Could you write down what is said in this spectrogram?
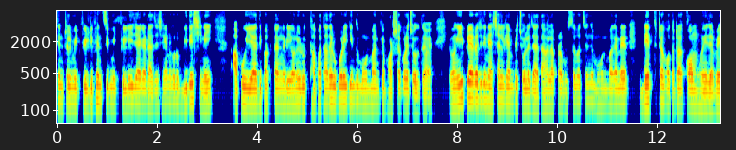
সেন্ট্রাল মিডফিল্ড ডিফেন্সিভ মিডফিল্ড এই জায়গাটা আছে, সেখানে কোনো বিদেশি নেই। আপুইয়া দীপক টাংরি, অনিরুদ্ধ থাপা, তাদের উপরেই কিন্তু মোহনবাগানকে ভরসা করে চলতে হয়। এবং এই প্লেয়াররা যদি ন্যাশনাল ক্যাম্পে চলে যায় তাহলে আপনারা বুঝতে পারছেন যে মোহনবাগানের ডেপথটা কতটা কম হয়ে যাবে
